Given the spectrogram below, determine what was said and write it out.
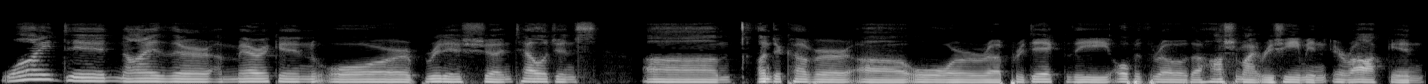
why did neither American or British uh, intelligence um, undercover uh, or uh, predict the overthrow of the Hashemite regime in Iraq in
